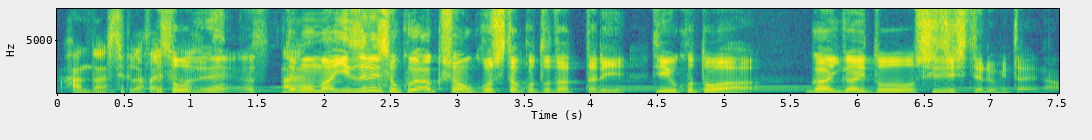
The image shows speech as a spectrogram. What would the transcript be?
判断してくださいそうですね。はいでもまあ、いずれにしてもこういうアクションを起こしたことだったりっていうことは、が意外と支持してるみたいな。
